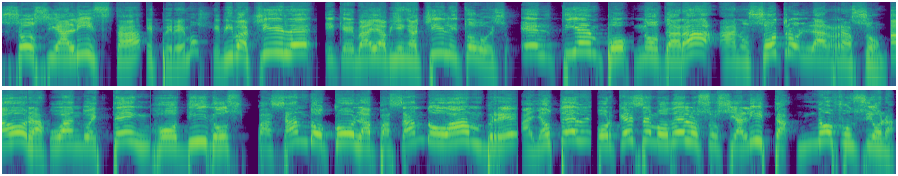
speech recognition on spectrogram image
socialista. Esperemos que viva Chile y que vaya bien a Chile y todo eso. El tiempo nos dará a nosotros la razón. Ahora, cuando estén jodidos, pasando cola, pasando hambre, allá ustedes, porque ese modelo socialista no funciona.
